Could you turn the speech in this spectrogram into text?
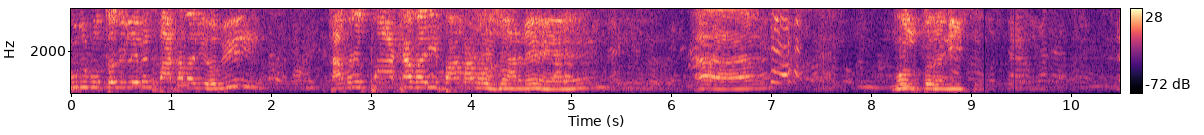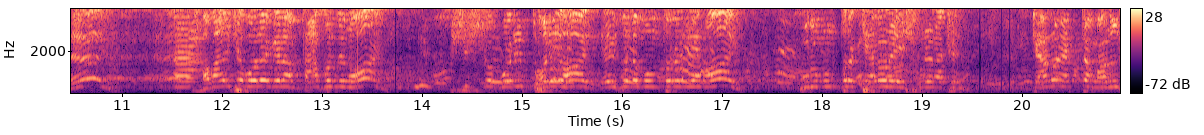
গুরু নিলেবেন পাকা বাড়ি হবি? তার মানে পাকা বাড়ি বানানোর জন্যে হ্যাঁ, মন্ত্র নিয়েছে। সবাইকে বলে গেলাম, তা জন্য নয়। শিষ্য গরিব ধনী হয়, এই জন্য মন্ত্র নিয়ে নয়। গুরু মন্ত্র কেন নেই শুনে রাখেন। কেন একটা মানুষ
